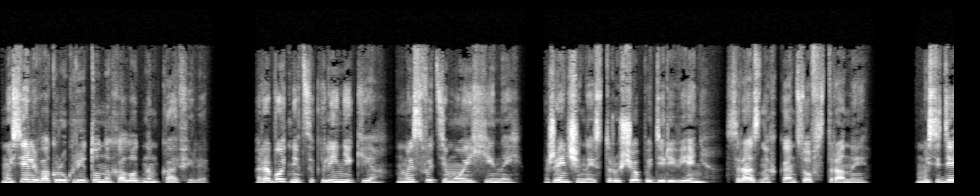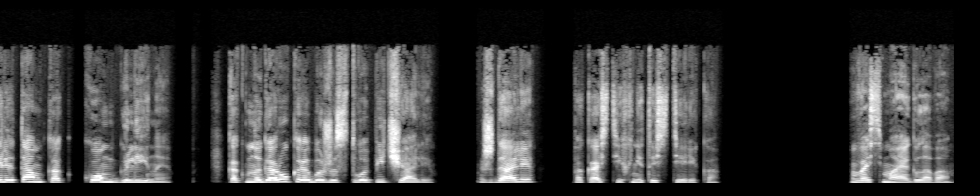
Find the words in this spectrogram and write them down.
мы сели вокруг Риту на холодном кафеле. Работницы клиники, мы с Фатимой и Хиной, женщины из трущоб и деревень с разных концов страны. Мы сидели там, как ком глины, как многорукое божество печали. Ждали, пока стихнет истерика. Восьмая глава.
